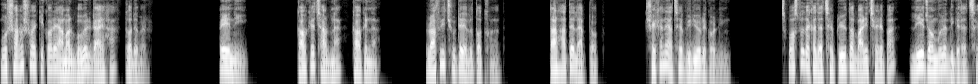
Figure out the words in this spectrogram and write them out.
ওর সাহস হয় কি করে আমার বউয়ের গায়ে হাত দেবার? পেয়ে নি, কাউকে ছাড় না, কাউকে না। রাফি ছুটে এলো তৎক্ষণাৎ। তার হাতে ল্যাপটপ। সেখানে আছে ভিডিও রেকর্ডিং। স্পষ্ট দেখা যাচ্ছে প্রিয়তা বাড়ি ছেড়ে পা লিয়ে জঙ্গলের দিকে যাচ্ছে।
